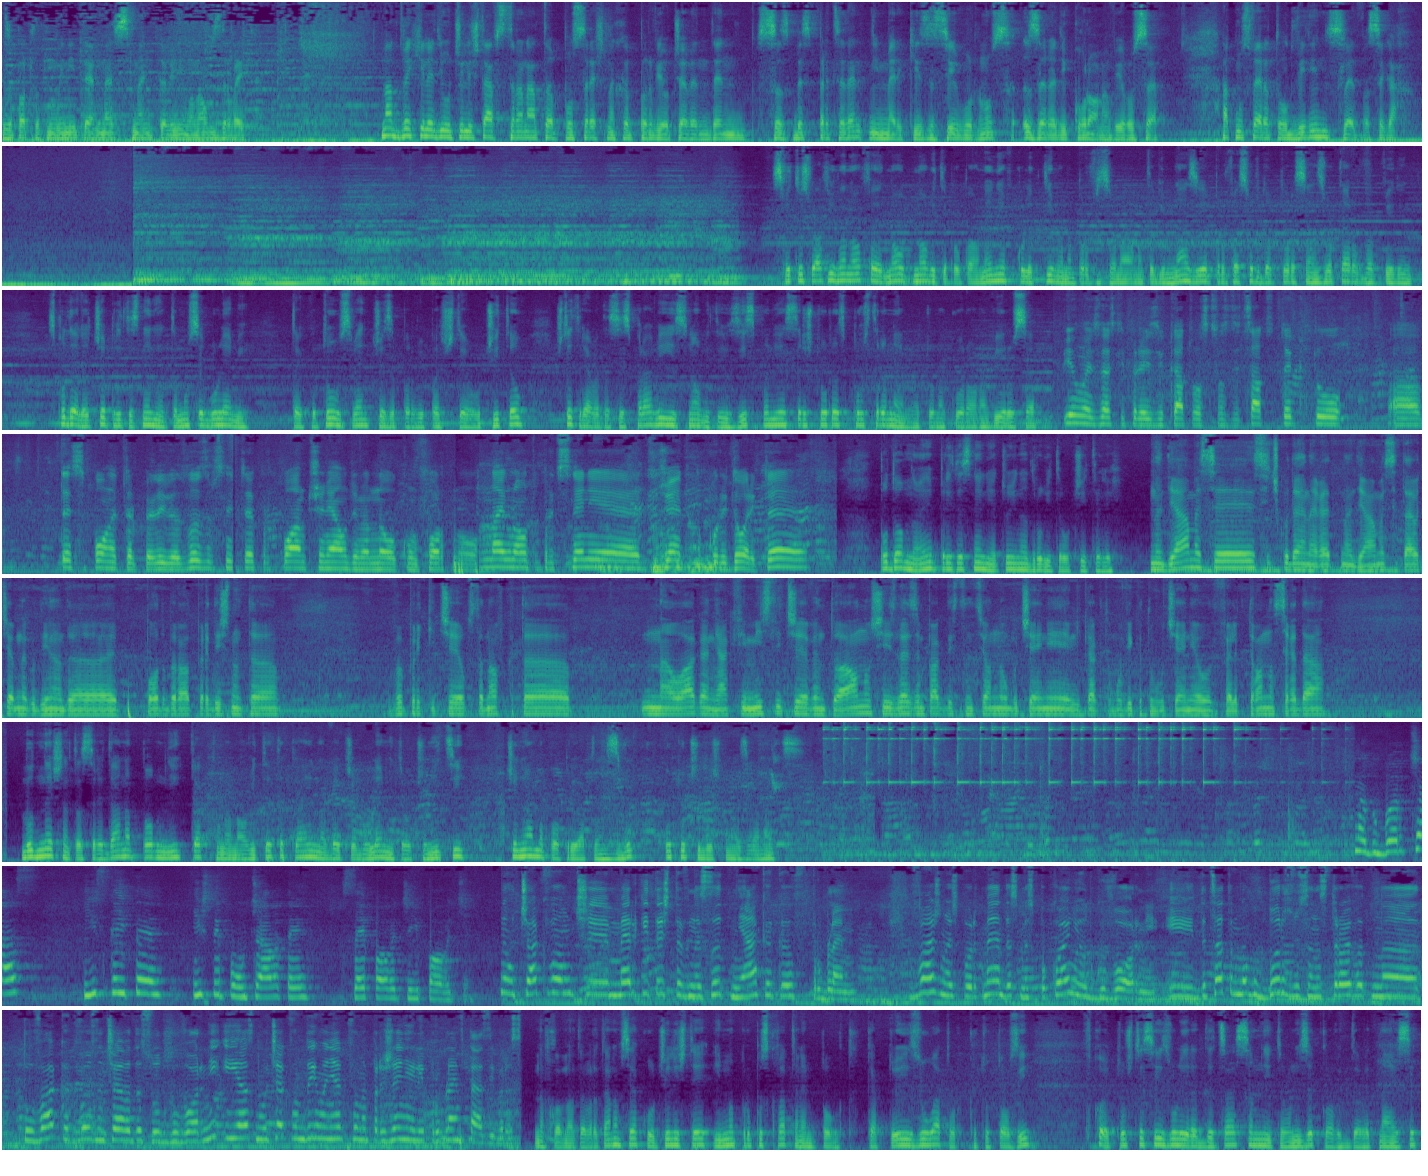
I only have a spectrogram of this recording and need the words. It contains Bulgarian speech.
Започват новините днес с мен Калин Иванов. Здравейте! Над 2000 училища в страната посрещнаха първи учебен ден с безпредседентни мерки за сигурност заради коронавируса. Атмосферата от Видин следва сега. Светослав Иванов е едно от новите попълнения в колектива на професионалната гимназия професор доктор Асен Златаров в Видин. Споделя, че притесненията му са големи, тъй като освен, че за първи път ще е учител, ще трябва да се справи и с новите изисквания срещу разпространението на коронавируса. Имаме известни предизвикателства с децата, тъй като а, те са по-нетърпеливи от възрастните. Предполагам, че няма да им е много комфортно. Най-голямото притеснение е движението по коридорите. Подобно е притеснението и на другите учители. Надяваме се всичко да е наред, надяваме се тази учебна година да е по-добра от предишната, въпреки че обстановката налага някакви мисли, че евентуално ще излезем пак дистанционно обучение или както му викат обучение в електронна среда. До днешната среда напомни както на новите, така и на вече големите ученици, че няма по-приятен звук от училищния звънец. На добър час, искайте и ще получавате все повече и повече. Не очаквам, че мерките ще внесат някакъв проблем. Важно е според мен да сме спокойни и отговорни. И децата много бързо се настройват на това какво означава да са отговорни и аз не очаквам да има някакво напрежение или проблем в тази връзка. На входната врата на всяко училище има пропусквателен пункт, както и изолатор, като този, в който ще се изолират деца съмнителни за COVID-19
